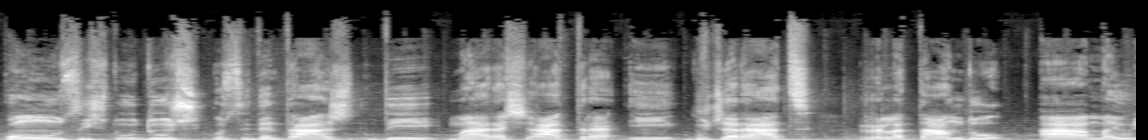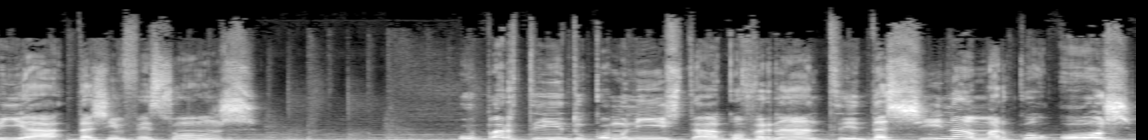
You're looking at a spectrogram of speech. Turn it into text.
com os estudos ocidentais de Maharashtra e Gujarat relatando a maioria das infecções. O Partido Comunista Governante da China marcou hoje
